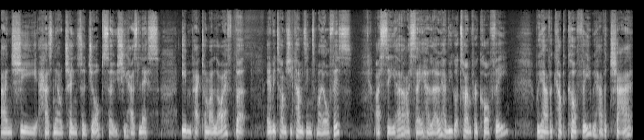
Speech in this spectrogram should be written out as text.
and she has now changed her job, so she has less impact on my life. But every time she comes into my office, I see her, I say hello. Have you got time for a coffee? We have a cup of coffee, we have a chat.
